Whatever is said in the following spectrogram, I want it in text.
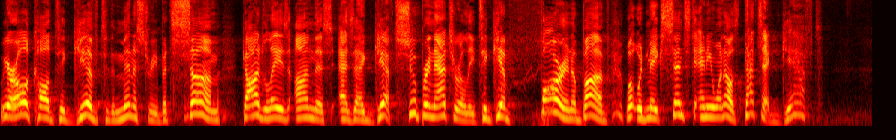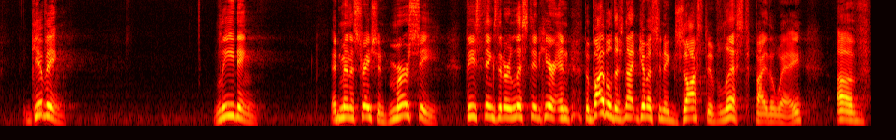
We are all called to give to the ministry, but some God lays on this as a gift, supernaturally, to give far and above what would make sense to anyone else. That's a gift. Giving, leading, administration, mercy, these things that are listed here. And the Bible does not give us an exhaustive list, by the way, of,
